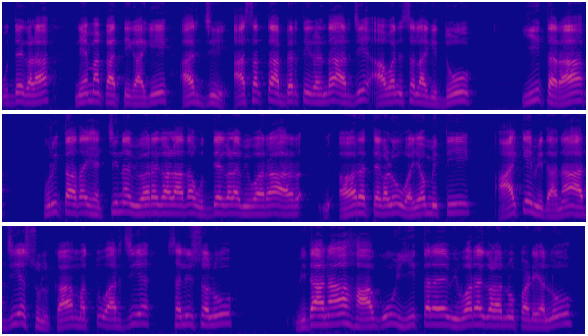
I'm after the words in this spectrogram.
ಹುದ್ದೆಗಳ ನೇಮಕಾತಿಗಾಗಿ ಅರ್ಜಿ, ಆಸಕ್ತ ಅಭ್ಯರ್ಥಿಗಳಿಂದ ಅರ್ಜಿ ಆಹ್ವಾನಿಸಲಾಗಿದ್ದು, ಈ ಥರ ಕುರಿತಾದ ಹೆಚ್ಚಿನ ವಿವರಗಳಾದ ಹುದ್ದೆಗಳ ವಿವರ ಅರ್- ಅರ್ಹತೆಗಳು, ವಯೋಮಿತಿ, ಆಯ್ಕೆ ವಿಧಾನ, ಅರ್ಜಿಯ ಶುಲ್ಕ ಮತ್ತು ಅರ್ಜಿ ಸಲ್ಲಿಸಲು ವಿಧಾನ ಹಾಗೂ ಇತರ ವಿವರಗಳನ್ನು ಪಡೆಯಲು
